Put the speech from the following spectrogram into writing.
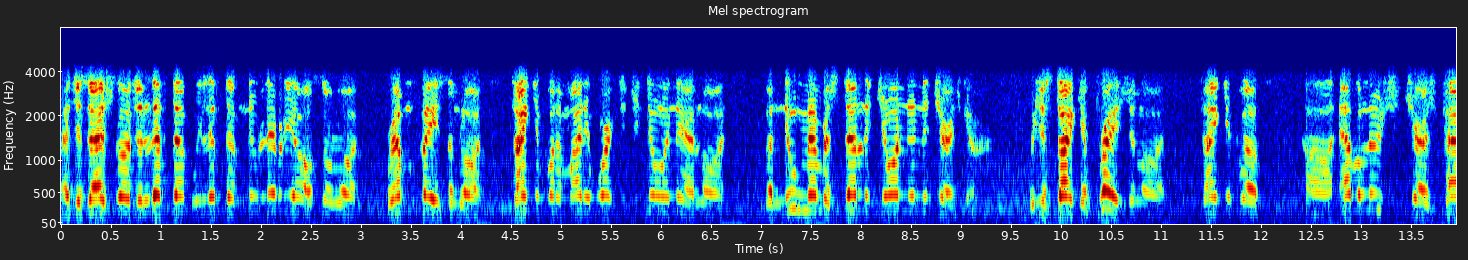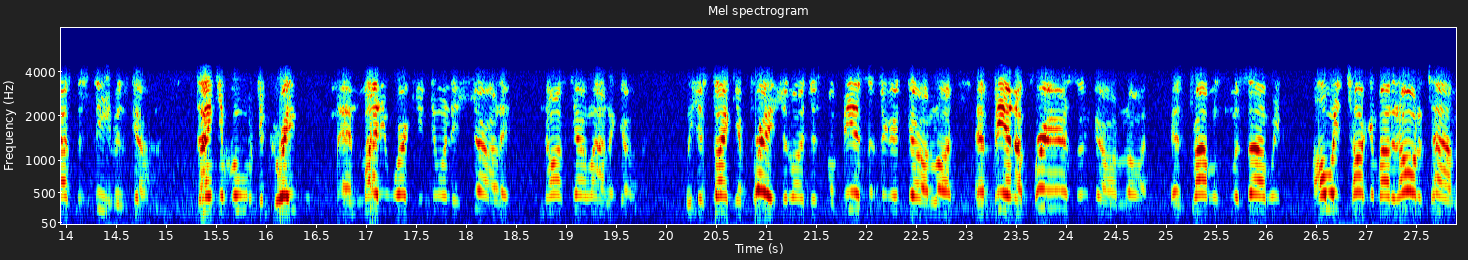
I just ask you, Lord, to lift up. We lift up New Liberty also, Lord. Reverend Faithom, Lord. Thank you for the mighty work that you're doing there, Lord. For new members steadily joining in the church, God. We just thank you praise you, Lord. Thank you for uh, Evolution Church, Pastor Stevens, God. Thank you for the great and mighty work you're doing in Charlotte, North Carolina, God. We just thank you praise you, Lord, just for being such a good God, Lord, and being a prayers and God, Lord. As Prophet Massiah, we always talk about it all the time,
